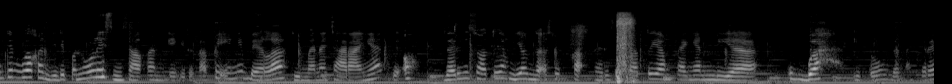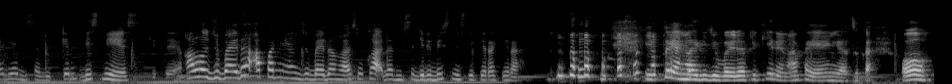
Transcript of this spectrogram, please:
mungkin gue akan jadi penulis misalkan kayak gitu. Tapi ini Bella gimana caranya? Oh dari sesuatu yang dia nggak suka, dari sesuatu yang pengen dia ubah gitu dan akhirnya dia bisa bikin bisnis gitu ya. Kalau Jubaida apa nih yang Jubaida nggak suka dan bisa jadi bisnis kira-kira? Itu yang lagi Jubaida pikirin apa ya yang nggak suka? Oh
